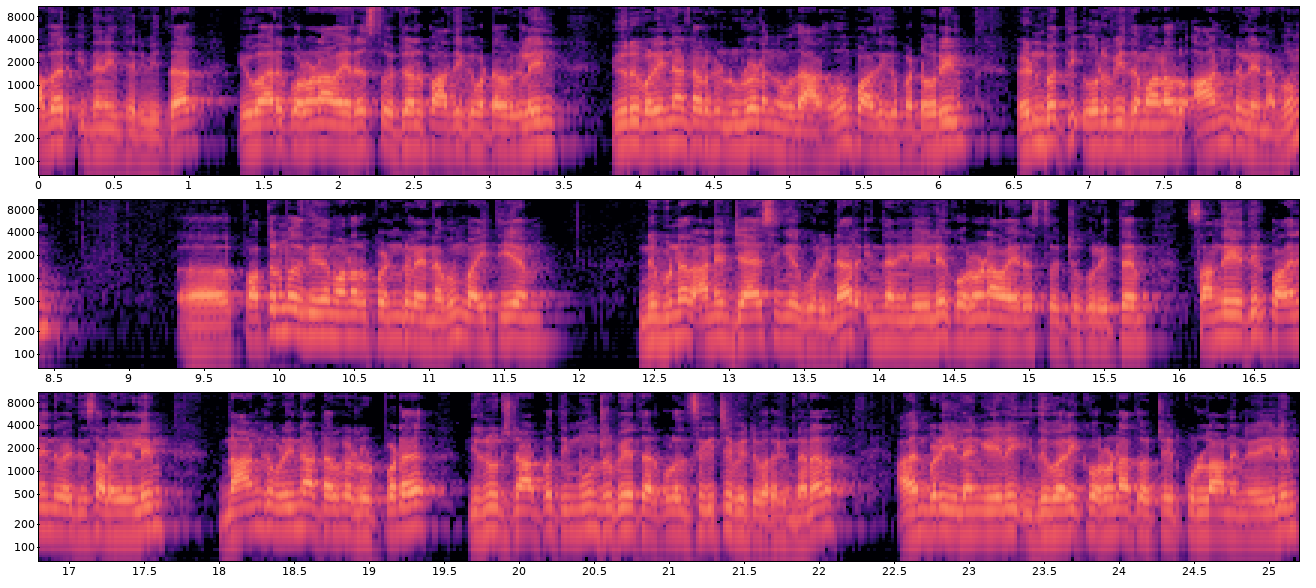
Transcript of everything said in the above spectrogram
அவர் இதனை தெரிவித்தார். இவ்வாறு கொரோனா வைரஸ் தொற்றால் பாதிக்கப்பட்டவர்களில் இரு வெளிநாட்டவர்கள் உள்ளடங்குவதாகவும் பாதிக்கப்பட்டோரில் எண்பத்தி ஒரு வீதமானோர் ஆண்கள் எனவும் பத்தொன்பது வீதமானோர் பெண்கள் எனவும் வைத்திய நிபுணர் அனில் ஜெயசிங்க கூறினார். இந்த நிலையிலே கொரோனா வைரஸ் தொற்று குறித்த சந்தேகத்தில் பதினைந்து வைத்தியசாலைகளிலும் நான்கு வெளிநாட்டவர்கள் உட்பட இருநூற்றி நாற்பத்தி மூன்று பேர் தற்பொழுது சிகிச்சை பெற்று வருகின்றனர். அதன்படி இலங்கையிலே இதுவரை கொரோனா தொற்றிற்குள்ளான நிலையிலும்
